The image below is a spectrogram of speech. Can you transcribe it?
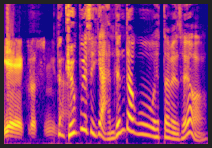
예, 또 그렇습니다. 교육부에서 이게 안 된다고 했다면서요?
